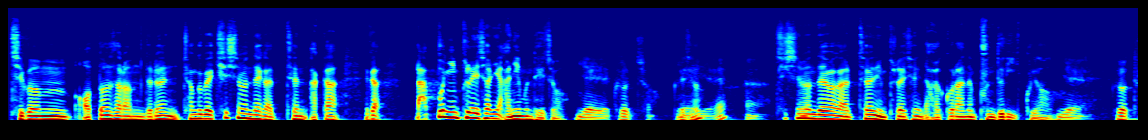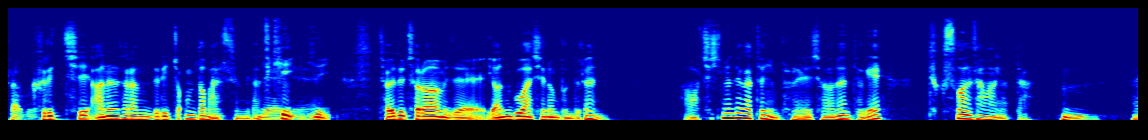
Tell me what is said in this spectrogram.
지금 어떤 사람들은 1970년대 같은 아까 그러니까 나쁜 인플레이션이 아니면 되죠. 예, 예 그렇죠. 그죠? 예, 예. 70년대와 같은 인플레이션이 나올 거라는 분들이 있고요. 예. 그렇더라고요. 그렇지 않은 사람들이 조금 더 많습니다. 특히 예, 예. 저희들처럼 이제 연구하시는 분들은 어, 70년대 같은 인플레이션은 되게 특수한 상황이었다. 음. 예.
